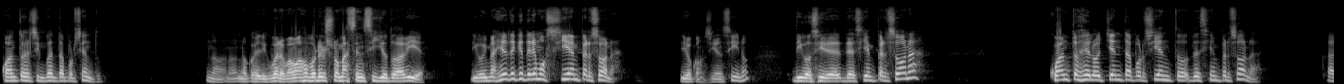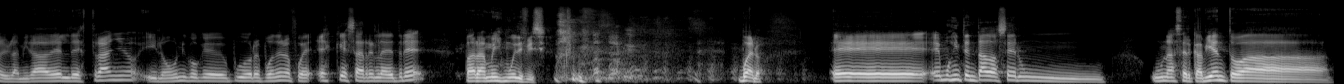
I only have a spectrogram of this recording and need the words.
¿cuánto es el 50%? No, no, no. Digo, bueno, vamos a ponerlo más sencillo todavía. Digo, imagínate que tenemos 100 personas. Digo, con 100 sí, ¿no? Digo, si de, 100 personas, ¿cuánto es el 80% de 100 personas? Claro, y la mirada de él de extraño, y lo único que pudo responderme fue, es que esa regla de 3 para mí es muy difícil. bueno, eh, hemos intentado hacer un, un acercamiento a,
